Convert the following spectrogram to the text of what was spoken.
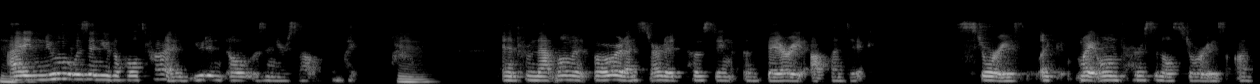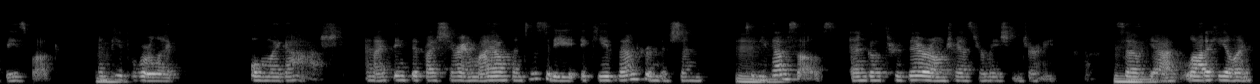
Hmm. I knew it was in you the whole time. You didn't know it was in yourself. I'm like, Hmm. and from that moment forward, I started posting a very authentic stories, like my own personal stories on Facebook. And Hmm. people were like, oh my gosh. And I think that by sharing my authenticity, it gave them permission to be Hmm. themselves and go through their own transformation journey. So Hmm. yeah, a lot of healing.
